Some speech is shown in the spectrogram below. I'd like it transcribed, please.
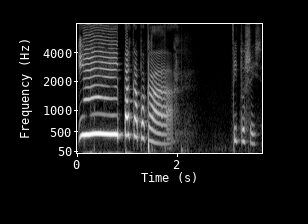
і пока-пока. Підпишись.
